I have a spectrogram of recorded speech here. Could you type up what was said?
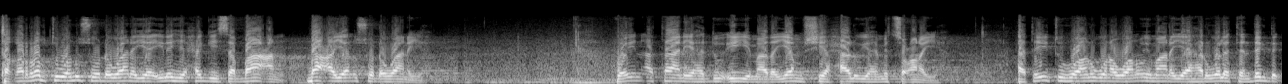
taqarabtu waan u soo dhowaanayaa ilayhi xaggiisa baacan baac ayaan u soo wain ataanii hadduu ii yimaado yamshi xaaluu yahay mid soconaya. Ataytuhu aniguna waan u imaanayaa harwalatan degdeg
